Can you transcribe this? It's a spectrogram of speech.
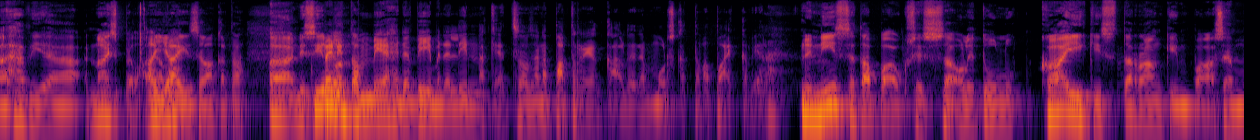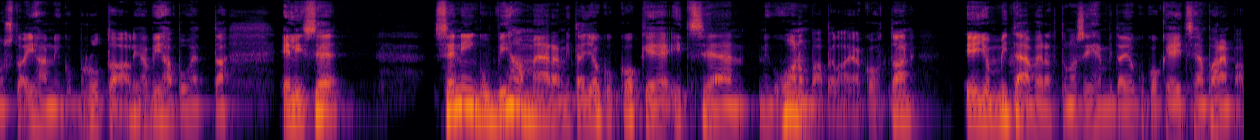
uh, häviää naispelaajalle. Ai ai, se on, kato. Uh, niin silloin, Pelit on miehiden viimeinen linnake, että se on sellainen patriarkaalinen murskattava paikka vielä. niin niissä tapauksissa oli tullut kaikista rankimpaa semmoista ihan niin kuin brutaalia vihapuhetta. Eli se, se niin kuin vihan määrä, mitä joku kokee itseään niin kuin huonompaa pelaajaa kohtaan, ei ole mitään verrattuna siihen, mitä joku kokee itseään parempaa.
